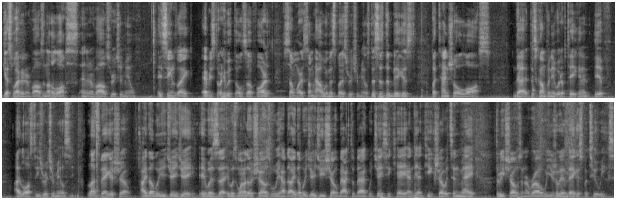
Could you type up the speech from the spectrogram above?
Guess what? It involves another loss, and it involves Richard Mille. It seems like every story we've told so far, somewhere, somehow, we misplaced Richard Milles. This is the biggest potential loss that this company would have taken if I lost these Richard Milles. Las Vegas show, IWJG. It was uh, it was one of those shows where we have the IWJG show back to back with JCK and the Antique Show. It's in May. Three shows in a row. We're usually in Vegas for two weeks.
